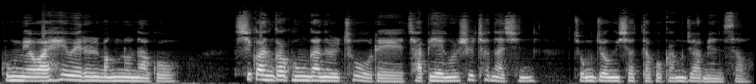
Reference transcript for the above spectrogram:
국내와 해외를 막론하고 시간과 공간을 초월해 자비행을 실천하신 종종이셨다고 강조하면서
